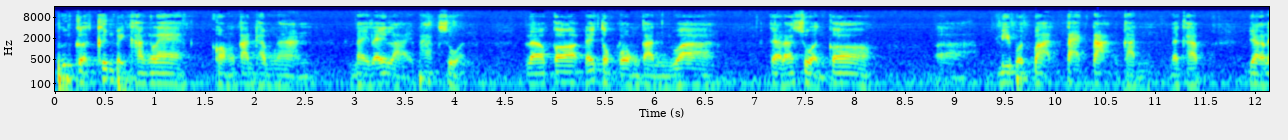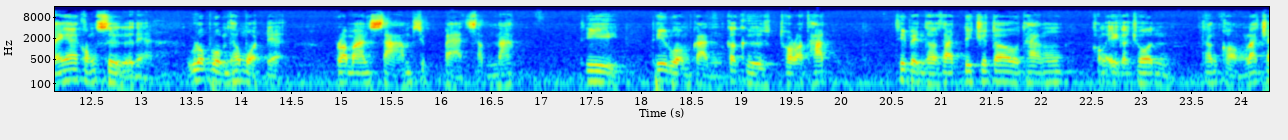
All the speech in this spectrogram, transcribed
เพิ่งเกิดขึ้นเป็นครั้งแรกของการทำงานในหลาย ๆ ภาคส่วน แล้วก็ได้ตกลงกันว่าแต่ละส่วนก็มีบทบาทแตกต่างกันนะครับ อย่างในแง่ของสื่อเนี่ยรวบรวมทั้งหมดเนี่ยประมาณ 38 สำนักที่ ที่รวมกันก็คือโทรทัศน์ที่เป็นโทรทัศน์ดิจิทัลทั้งของเอกชน ทั้งของราช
